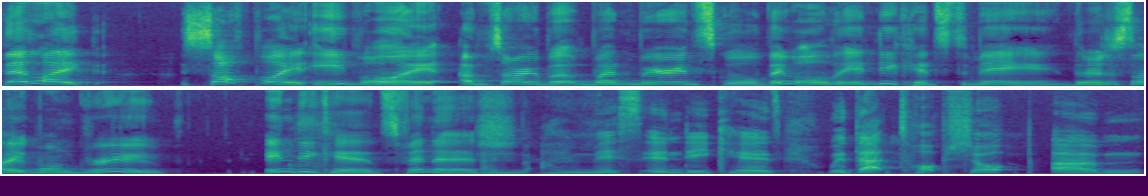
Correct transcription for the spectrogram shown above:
They're like soft boy and e boy. I'm sorry, but when we were in school, they were all the indie kids to me. They were just like one group. Indie kids, finish. I miss indie kids with that Top Shop, um,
